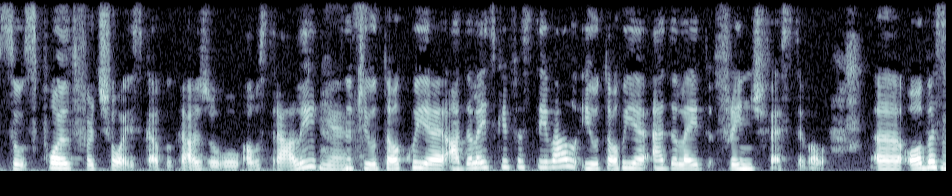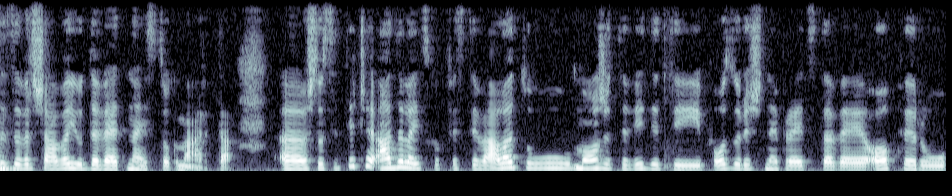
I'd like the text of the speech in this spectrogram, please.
su spoiled for choice, kako kažu u Australiji. Yes. Znači, u toku je Adelaidski festival i u toku je Adelaide Fringe Festival. Uh, oba se mm. završavaju 19. marta. Uh, što se tiče Adelaidskog festivala, tu možete vidjeti pozorišne predstave, operu,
